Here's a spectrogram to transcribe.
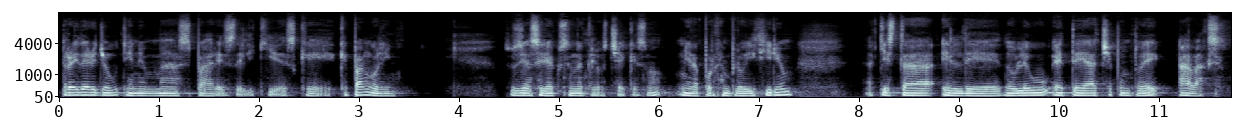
Trader Joe tiene más pares de liquidez que, Pangolin. Entonces ya sería cuestión de que los cheques, ¿no? Mira, por ejemplo, Ethereum. Aquí está el de WETH.E AVAX.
